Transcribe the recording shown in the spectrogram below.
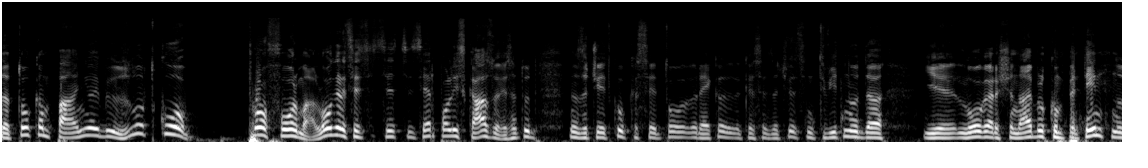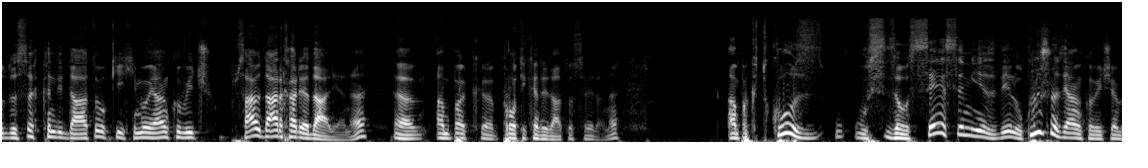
za to kampanjo je bil zelo tako pro forma. Logar se je sicer pol izkazal. Jaz sem tudi na začetku, ko se je to rekel, ko se je začel, sem tvitnil, da je Logar še najbolj kompetenten od vseh kandidatov, ki jih je imel Jankovič, vsaj od Arharja dalje, uh, ampak eh, proti kandidatu seveda. Ne? Ampak tako z, v, za vse se mi je zdelo, vključno z Jankovičem,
